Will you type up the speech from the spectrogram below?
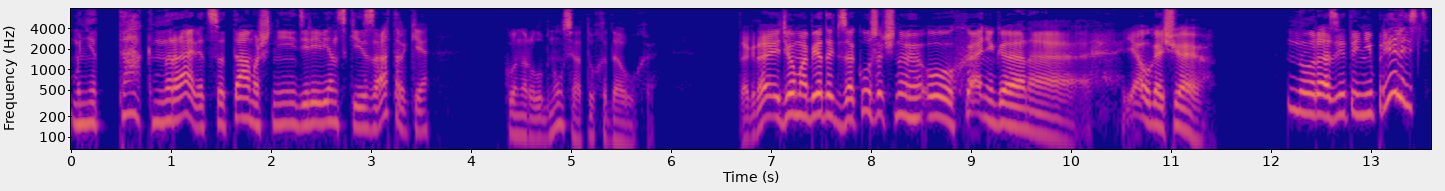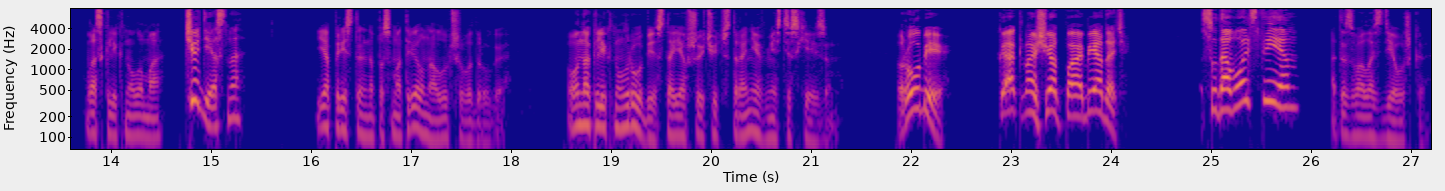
Мне так нравятся тамошние деревенские завтраки!» Конор улыбнулся от уха до уха. «Тогда идем обедать в закусочную у Ханигана. Я угощаю». «Ну разве ты не прелесть?» — воскликнула Ма. «Чудесно!» Я пристально посмотрел на лучшего друга. Он окликнул Руби, стоявшую чуть в стороне вместе с Хейзом. «Руби, как насчет пообедать?» «С удовольствием!» — отозвалась девушка.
